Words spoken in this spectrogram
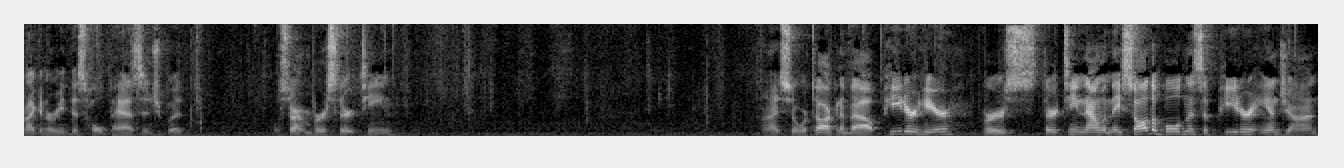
We're not going to read this whole passage, but we'll start in verse 13. All right, so we're talking about Peter here, verse 13. Now, when they saw the boldness of Peter and John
